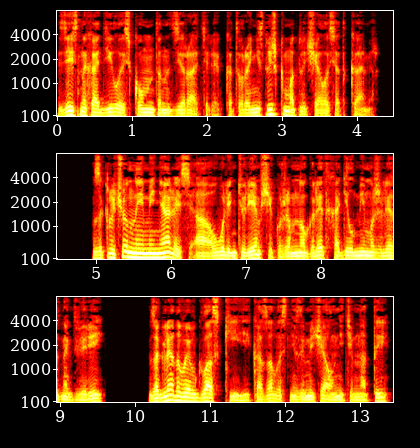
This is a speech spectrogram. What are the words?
Здесь находилась комната надзирателя, которая не слишком отличалась от камер. Заключенные менялись, а уволень-тюремщик уже много лет ходил мимо железных дверей, заглядывая в глазки и, казалось, не замечал ни темноты,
